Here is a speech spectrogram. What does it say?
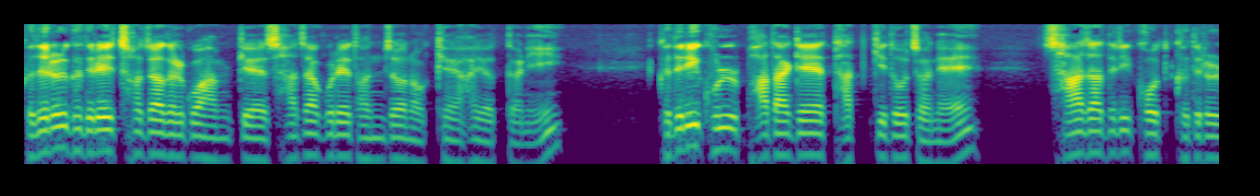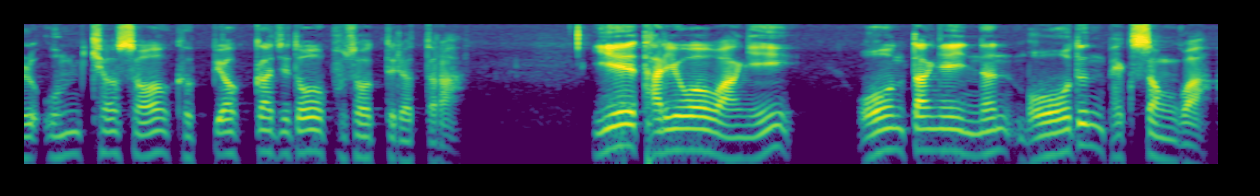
그들을 그들의 처자들과 함께 사자굴에 던져 넣게 하였더니 그들이 굴 바닥에 닿기도 전에 사자들이 곧 그들을 움켜서 그 뼈까지도 부서뜨렸더라. 이에 다리오 왕이 온 땅에 있는 모든 백성과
